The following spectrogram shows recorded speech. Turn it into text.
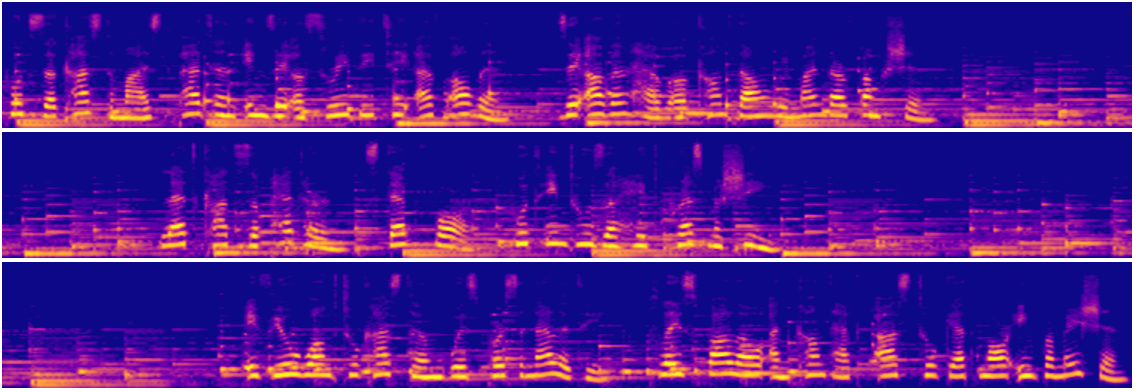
Put the customized pattern in the A3DTF oven. The even have a countdown reminder function. Let's cut the pattern. Step 4. Put into the heat press machine. If you want to custom with personality, please follow and contact us to get more information.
